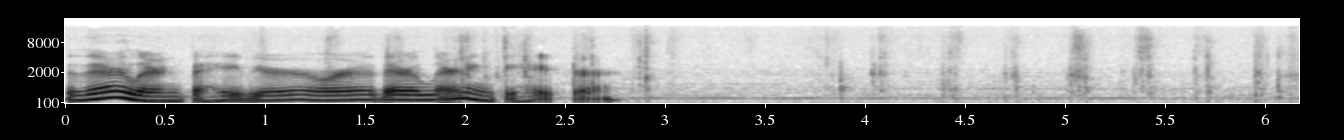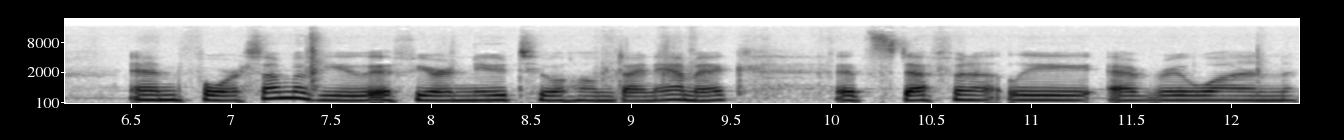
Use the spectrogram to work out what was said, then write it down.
their learned behavior or their learning behavior. And for some of you, if you're new to a home dynamic, it's definitely everyone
